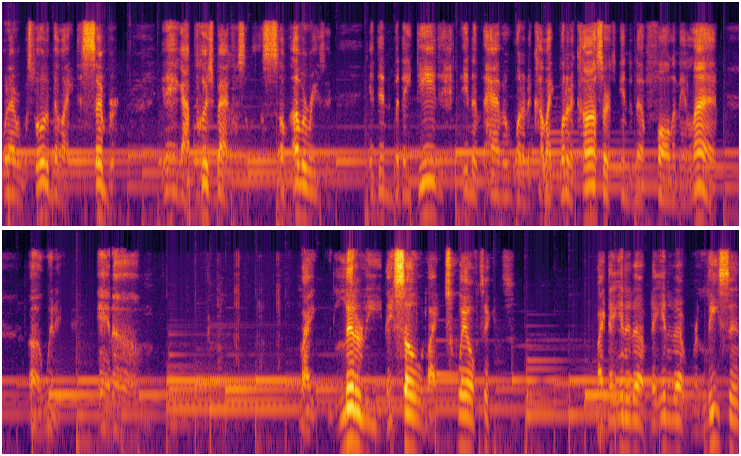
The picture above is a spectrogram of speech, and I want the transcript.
whatever was supposed to be like December, and then it got pushed back for some some other reason, and then but they did end up having one of the like one of the concerts ended up falling in line uh, with it, literally they sold like 12 tickets like they ended up they ended up releasing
